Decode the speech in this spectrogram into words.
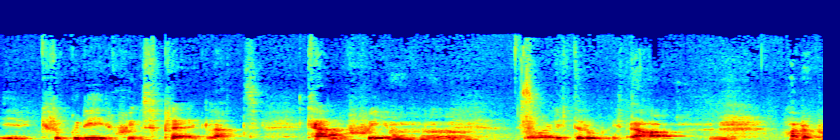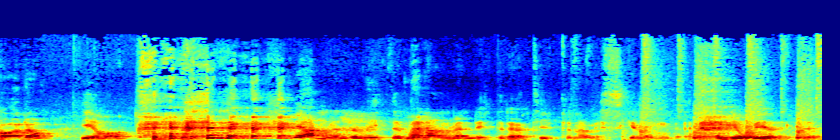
i krokodilskinnspräglat kalvskinn. Mm. Det var lite roligt. Ja. Mm. Har du kvar dem? Ja. Vi använder dem inte. Man använder inte den typen av väskor längre. Eller jag gör inte det.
